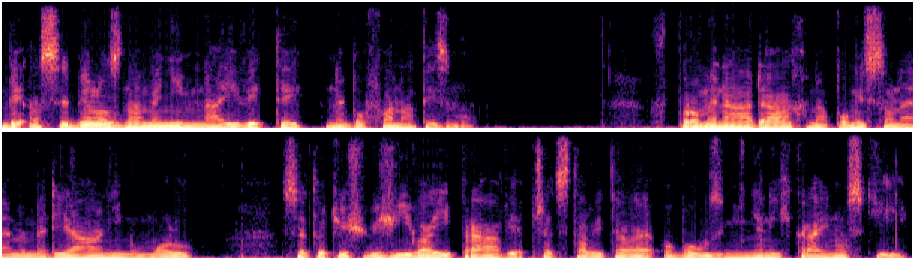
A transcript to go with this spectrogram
by asi bylo znamením naivity nebo fanatismu. V promenádách na pomyslném mediálním molu se totiž vyžívají právě představitelé obou zmíněných krajností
